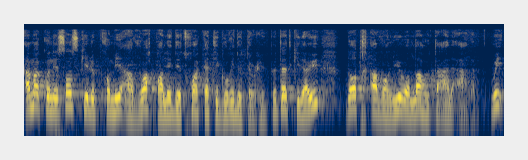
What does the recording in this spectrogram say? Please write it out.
à ma connaissance, qui est le premier à avoir parlé des trois catégories de tawhid. Peut-être qu'il y a eu d'autres avant lui, Wallahu ta'ala a'lam. Oui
